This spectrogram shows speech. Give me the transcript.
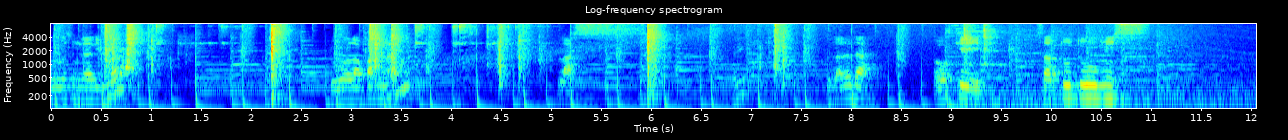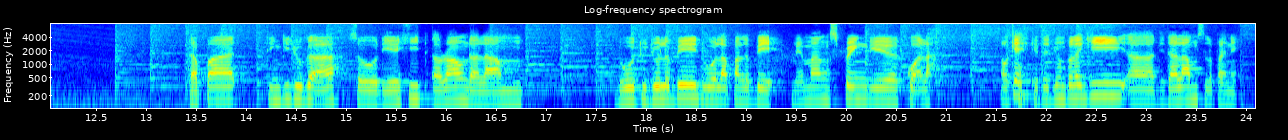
295 286 last. Okay. tak ada dah. Ok satu tu miss. Dapat tinggi juga ah. so dia hit around dalam 27 lebih 28 lebih. Memang spring dia kuat lah. Ok kita jumpa lagi uh, di dalam selepas ni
